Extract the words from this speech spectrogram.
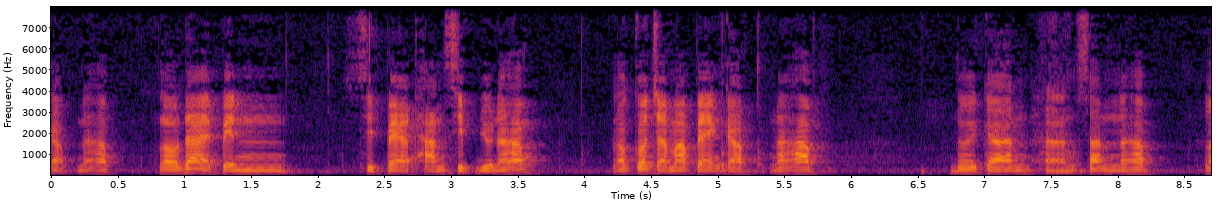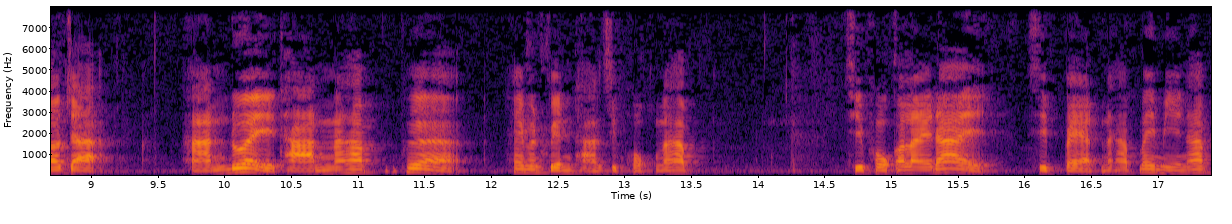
กลับนะครับ เราได้เป็น 18 ฐาน 10 อยู่นะครับ เราก็จะมาแปลงกลับนะครับด้วยการหารสั้นนะครับ เราจะหารด้วยฐานนะครับ เพื่อให้มันเป็นฐาน 16 นะครับ 16 อะไรได้ 18นะครับ ไม่มีนะครับ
